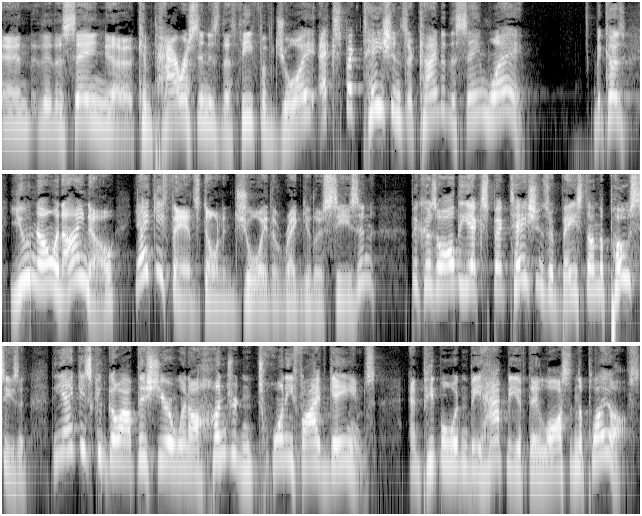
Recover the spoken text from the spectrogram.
And the, the saying, uh, comparison is the thief of joy. Expectations are kind of the same way. Because you know and I know, Yankee fans don't enjoy the regular season because all the expectations are based on the postseason. The Yankees could go out this year and win 125 games, and people wouldn't be happy if they lost in the playoffs.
